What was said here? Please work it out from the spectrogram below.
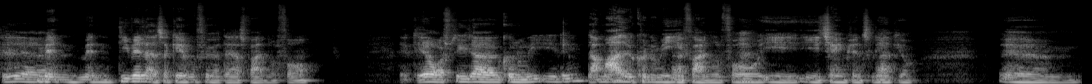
Det er... men, men de vil altså gennemføre deres Final Four. Ja, det er også fordi, der er økonomi i det, ikke? Der er meget økonomi ja. i Final Four ja. i, i Champions League, ja. jo. Øhm,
